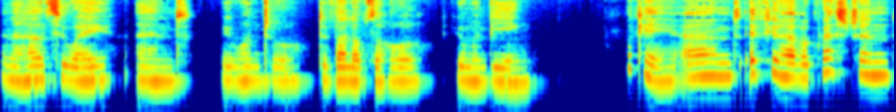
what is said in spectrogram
in a healthy way and we want to develop the whole human being. Okay, and if you have a question,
